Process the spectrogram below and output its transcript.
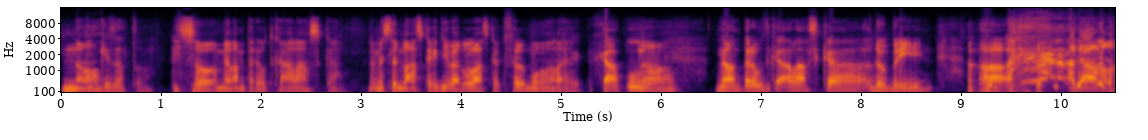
No, Díky za to. co Milan Peroutka a láska? Nemyslím láska k divadlu, láska k filmu, ale... Chápu. No. Milan Peroutka a láska dobrý. A, a dál.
